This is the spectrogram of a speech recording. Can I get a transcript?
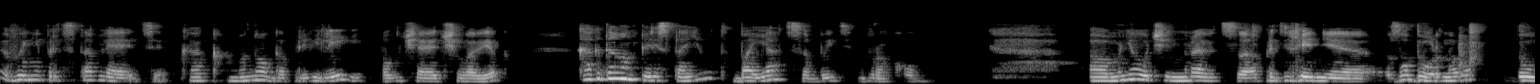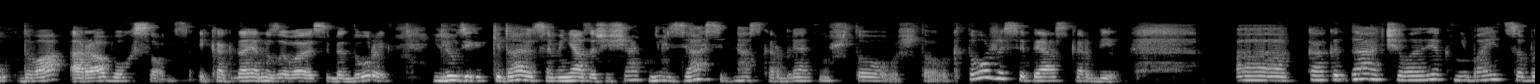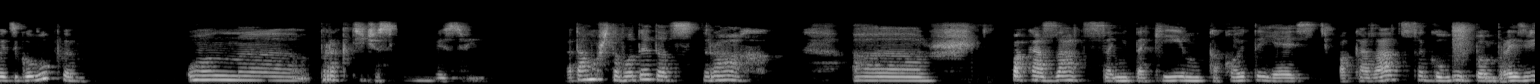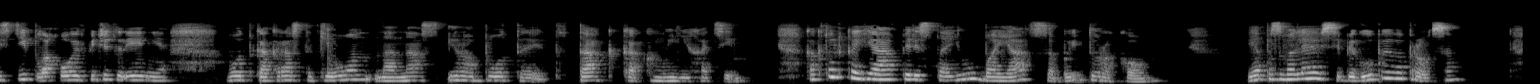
Вы не представляете, как много привилегий получает человек, когда он перестает бояться быть дураком. А, мне очень нравится определение Задорнова Ду-2 «Ара Бог Солнца». И когда я называю себя дурой, и люди кидаются меня защищать, нельзя себя оскорблять. Ну что вы, что вы, кто же себя оскорбил? А, когда человек не боится быть глупым, он э, практически неуязвим. Потому что вот этот страх а, показаться не таким, какой ты есть, показаться глупым, произвести плохое впечатление. Вот как раз-таки он на нас и работает так, как мы не хотим. Как только я перестаю бояться быть дураком, я позволяю себе глупые вопросы,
